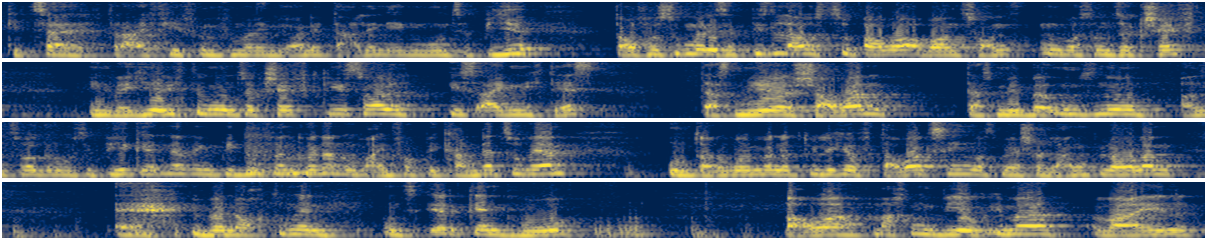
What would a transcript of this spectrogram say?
gibt es halt drei, vier, fünf Mal im Jahr in Italien irgendwo unser Bier. Da versuchen wir das ein bisschen auszubauen, aber ansonsten, was unser Geschäft, in welche Richtung unser Geschäft gehen soll, ist eigentlich das, dass wir schauen, dass wir bei uns nur an zwei große Biergärten ein wenig beliefern können, um einfach bekannter zu werden. Und dann wollen wir natürlich auf Dauer gesehen, was wir schon lange planen, äh, Übernachtungen uns irgendwo Bauer machen, wie auch immer, weil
